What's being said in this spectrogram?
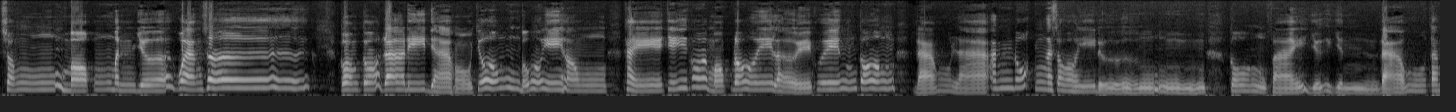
Sống một mình vừa quan sơ. Con có ra đi vào chốn bụi hồng thầy chỉ có một đôi lời khuyên con đạo là ánh đuốc soi đường con phải giữ gìn đạo tâm.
